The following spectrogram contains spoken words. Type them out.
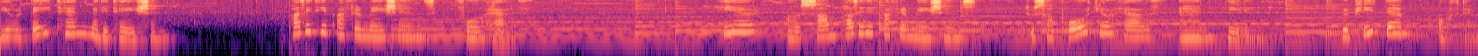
Your Day 10 Meditation Positive Affirmations for Health. Here are some positive affirmations to support your health and healing. Repeat them often.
